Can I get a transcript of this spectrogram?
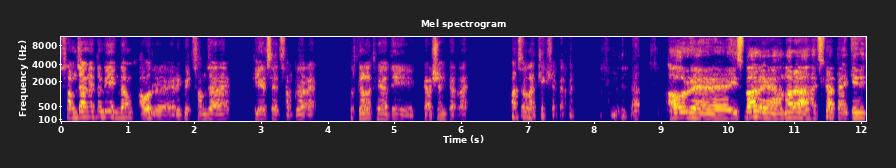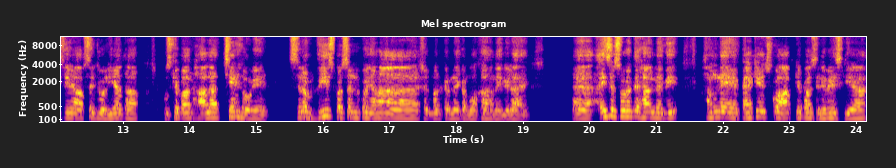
समझाने तो भी एकदम और रिपीट समझा रहा है क्लियर से समझा रहा है। कुछ गलत है यदि करेक्शन कर रहा है। माशाल्लाह ठीक से कर रहा है। और इस बार हमारा हज का पैकेज आपसे जो लिया था, उसके बाद हालात चेंज हो गए। सिर्फ़ बीस परसेंट को यहाँ खिदमत करने का मौका हमें मिला है। ऐसे सूरत हाल में भी हमने पैकेज को आपके पास रिवेज किया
